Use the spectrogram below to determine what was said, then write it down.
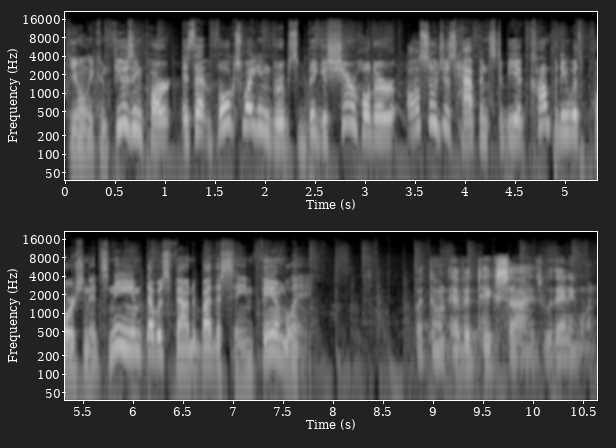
The only confusing part is that Volkswagen Group's biggest shareholder also just happens to be a company with Porsche in its name that was founded by the same family. But don't ever take sides with anyone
